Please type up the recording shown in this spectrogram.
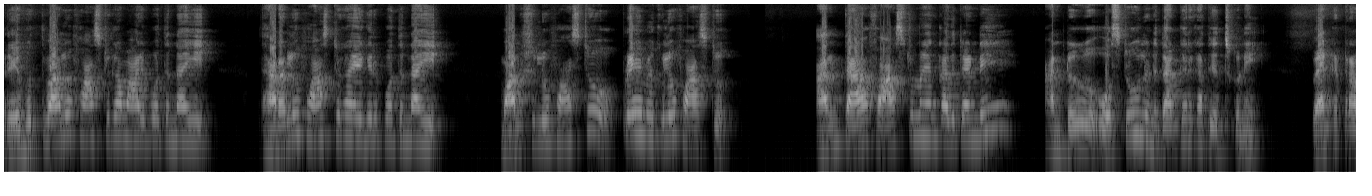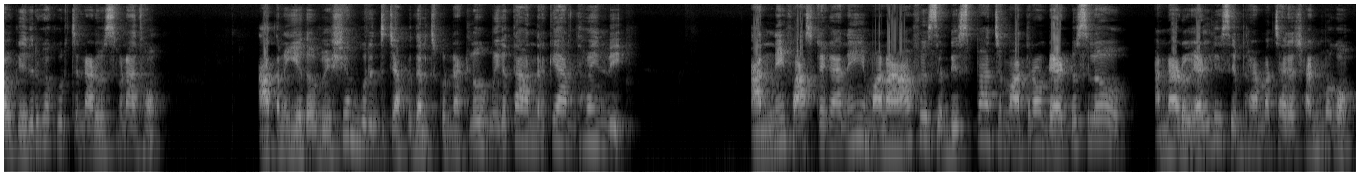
ప్రభుత్వాలు ఫాస్ట్గా మారిపోతున్నాయి. ధరలు ఫాస్ట్గా ఎగిరిపోతున్నాయి. మనుషులు ఫాస్టు ప్రేమికులు ఫాస్టు. అంతా ఫాస్ట్ మయం కదటండి? అంటూ వస్తువులను దగ్గరగా తెచ్చుకుని వెంకట్రావుకి ఎదురుగా కూర్చున్నాడు విశ్వనాథం. అతను ఏదో విషయం గురించి చెప్పదలుచుకున్నట్లు మిగతా అందరికీ అర్థమైంది. అన్నీ ఫాస్టే కానీ మన ఆఫీసు డిస్పాచ్ మాత్రం డెడ్స్లో అన్నాడు ఎల్డీసీ బ్రహ్మచార్య షణ్ముఖం.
